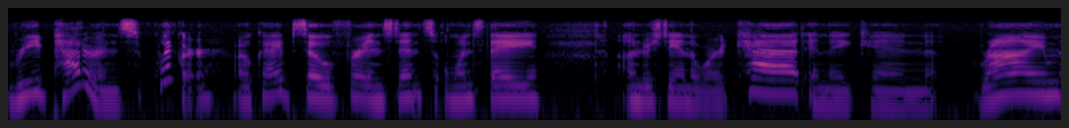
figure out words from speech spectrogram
read patterns quicker. Okay, so for instance, once they understand the word cat and they can rhyme,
